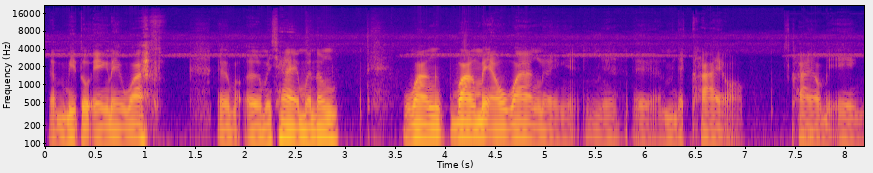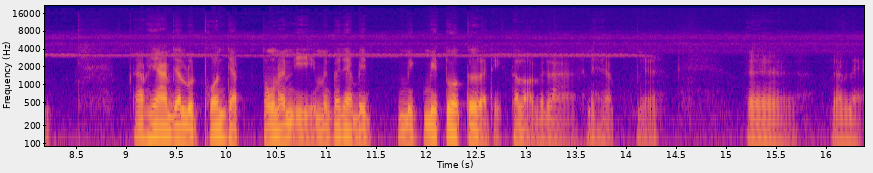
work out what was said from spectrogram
แต่มีตัวเองในว่างเออบอกเออไม่ใช่มันต้องว่างว่างไม่เอาว่างเลยเงี้ยนะเออมันจะคลายออกคลายออกไปเอง ถ้าพยายามจะหลุดพ้นจากตรงนั้นอีก มันก็จะมี มีมีตัวเกิดอีกตลอดเวลานะครับนะเออนั่นแหละ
